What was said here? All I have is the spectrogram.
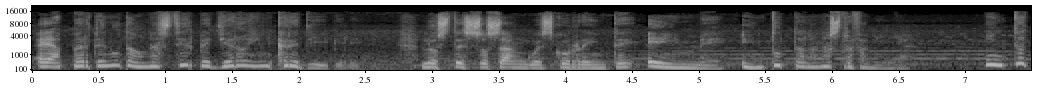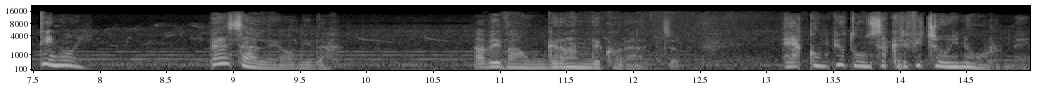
È appartenuta a una stirpe di eroi incredibili. Lo stesso sangue scorre in te e in me, in tutta la nostra famiglia. In tutti noi. Pensa a Leonida. Aveva un grande coraggio e ha compiuto un sacrificio enorme.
